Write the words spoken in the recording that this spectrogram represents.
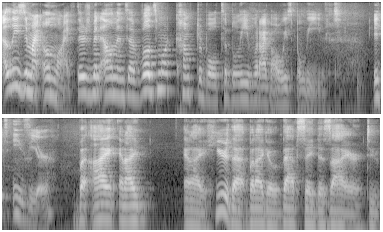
at least in my own life, there's been elements of well, it's more comfortable to believe what I've always believed. It's easier. But I and I and I hear that, but I go, that's a desire to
